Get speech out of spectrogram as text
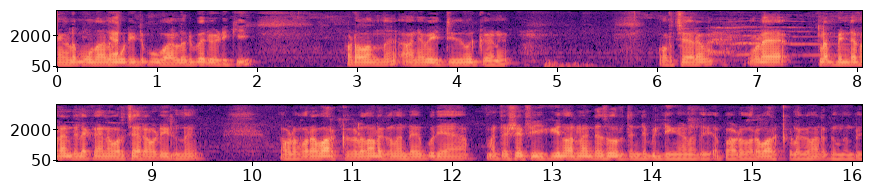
ഞങ്ങൾ മൂന്നാളും കൂടിയിട്ട് പോകാനുള്ളൊരു പരിപാടിക്ക് അവിടെ വന്ന് അവനെ വെയിറ്റ് ചെയ്ത് നിൽക്കുകയാണ് കുറച്ച് നേരം ഇവിടെ ക്ലബിന്റെ ഫ്രണ്ടിലൊക്കെ അങ്ങനെ കുറച്ച് നേരം അവിടെ ഇരുന്ന് അവിടെ കുറേ വർക്കുകൾ നടക്കുന്നുണ്ട്. പുതിയ മറ്റേ ഷെഫീഖ് എന്ന് പറഞ്ഞ എന്റെ സുഹൃത്തിന്റെ ബിൽഡിങ്ങാണത്. അപ്പോൾ അവിടെ കുറേ വർക്കുകളൊക്കെ നടക്കുന്നുണ്ട്.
